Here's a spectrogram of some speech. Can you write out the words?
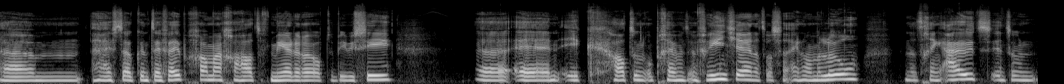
Um, hij heeft ook een tv-programma gehad, of meerdere op de BBC. Uh, en ik had toen op een gegeven moment een vriendje en dat was een enorme lul. En dat ging uit. En toen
